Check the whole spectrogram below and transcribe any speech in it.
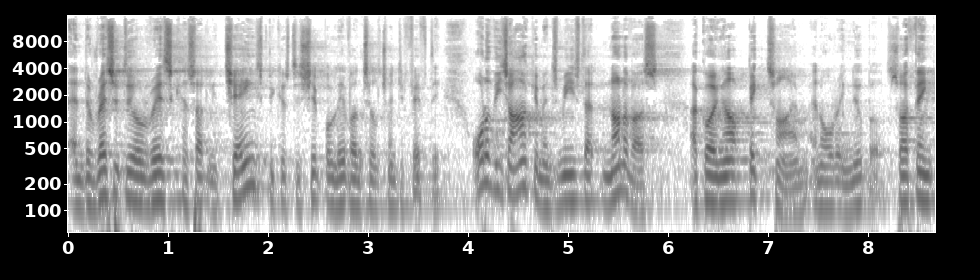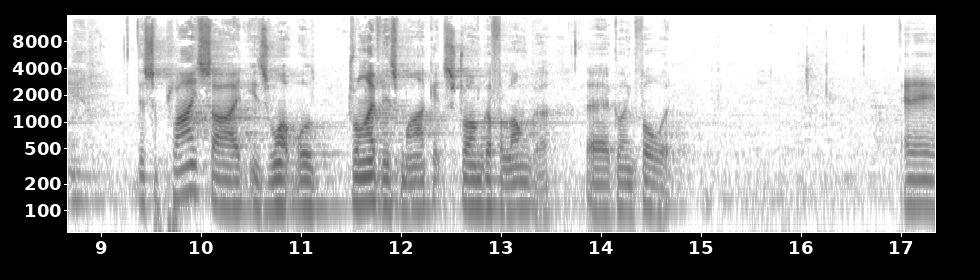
And the residual risk has suddenly changed because the ship will live until 2050. All of these arguments means that none of us are going out big time and ordering new builds. So I think the supply side is what will drive this market stronger for longer uh, going forward. Any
